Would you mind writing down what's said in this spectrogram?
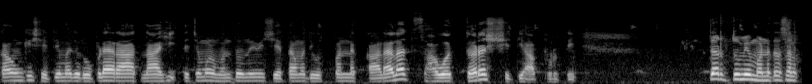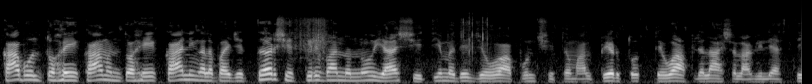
काहून की शेतीमध्ये रोपड्या राहत नाही. त्याच्यामुळे म्हणतो मी शेतामध्ये उत्पन्न काढायलाच हवं. तरच शेती पुरते तर तुम्ही म्हणत असाल का बोलतो आहे का म्हणतो आहे का निघाला पाहिजे? तर शेतकरी बांधवांनो या शेतीमध्ये जेव्हा आपण शेतमाल पेरतो तेव्हा आपल्याला आशा लागलेली असते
